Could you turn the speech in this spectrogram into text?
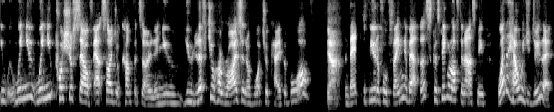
when you when you push yourself outside your comfort zone and you you lift your horizon of what you're capable of, yeah. And that's the beautiful thing about this because people often ask me, why the hell would you do that?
